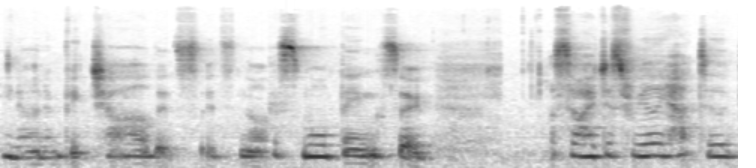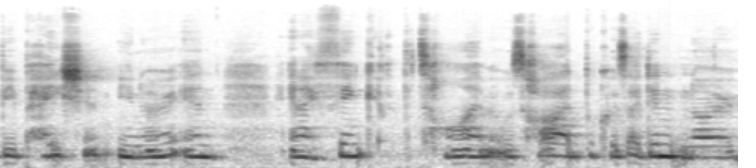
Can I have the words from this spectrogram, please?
you know, in a big child, it's, it's not a small thing. So, so I just really had to be patient, you know, and and I think at the time it was hard because I didn't know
